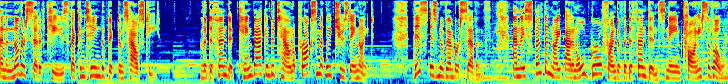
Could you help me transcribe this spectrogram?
and another set of keys that contained the victim's house key. The defendant came back into town approximately Tuesday night. This is November 7th, and they spent the night at an old girlfriend of the defendant's named Tawny Savoie.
